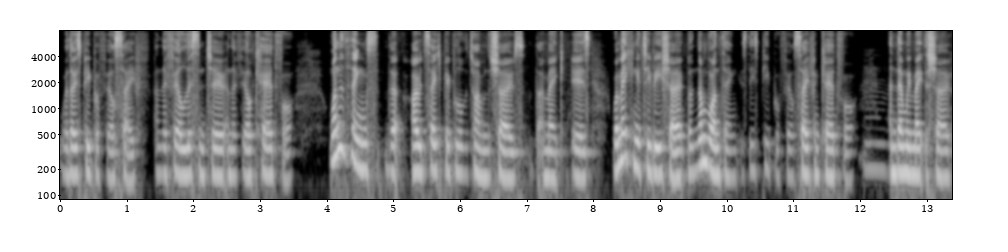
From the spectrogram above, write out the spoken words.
where those people feel safe and they feel listened to and they feel cared for. One of the things that I would say to people all the time on the shows that I make is we're making a TV show, but the number one thing is these people feel safe and cared for. Mm. And then we make the show.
